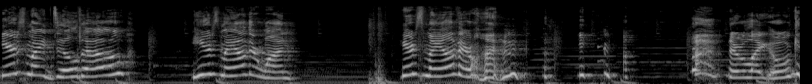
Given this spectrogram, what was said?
here's my dildo, here's my other one, here's my other one. they were like, okay.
